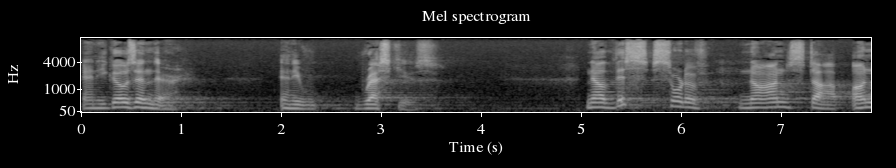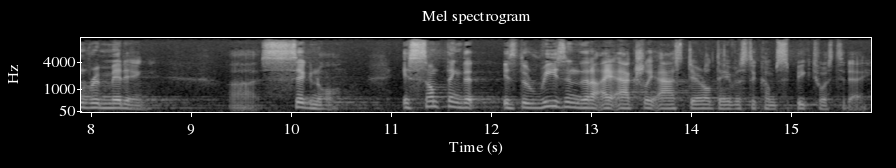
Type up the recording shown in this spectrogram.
And he goes in there and he rescues. Now, this sort of non stop, unremitting uh, signal is something that is the reason that I actually asked Daryl Davis to come speak to us today.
